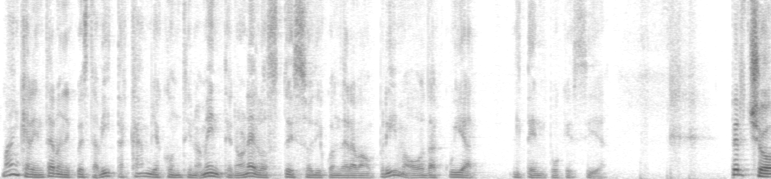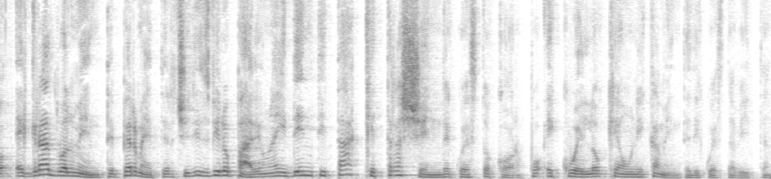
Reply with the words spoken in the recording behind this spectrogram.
ma anche all'interno di questa vita cambia continuamente, non è lo stesso di quando eravamo prima o da qui al tempo che sia. Perciò è gradualmente permetterci di sviluppare una identità che trascende questo corpo e quello che è unicamente di questa vita.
